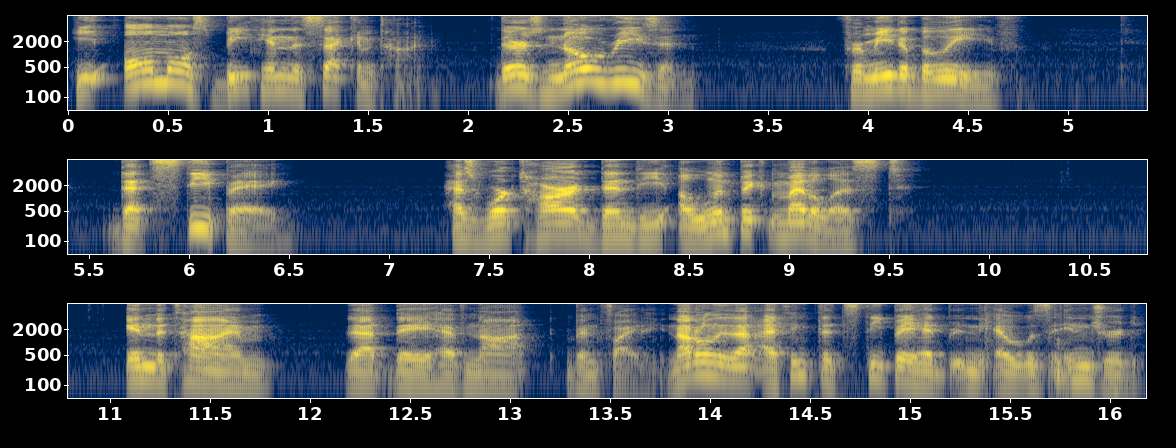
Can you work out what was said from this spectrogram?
He almost beat him the second time. There's no reason for me to believe that Stipe has worked hard than the Olympic medalist in the time that they have not been fighting. Not only that, I think that Stipe had been was injured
